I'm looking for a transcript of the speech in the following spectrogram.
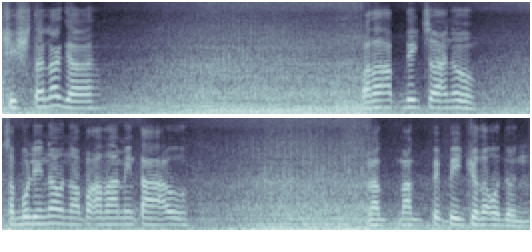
Shish talaga. Para update sa ano, sa Bulinaw, napakaraming tao. Mag magpipicture ako dun.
